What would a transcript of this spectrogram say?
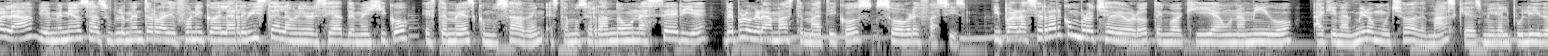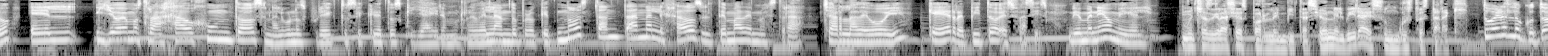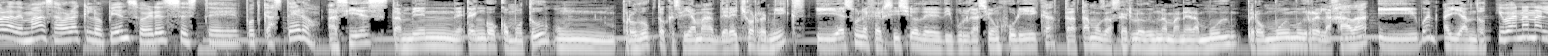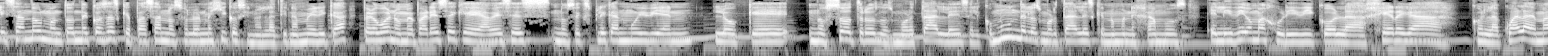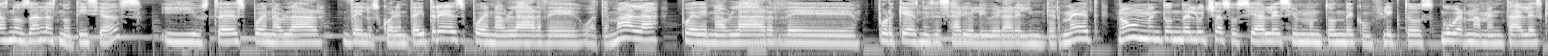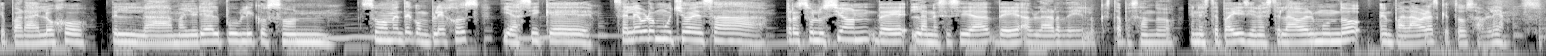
Hola, bienvenidos al suplemento radiofónico de la revista de la Universidad de México. Este mes, como saben, estamos cerrando una serie de programas temáticos sobre fascismo. Y para cerrar con broche de oro, tengo aquí a un amigo a quien admiro mucho, además, que es Miguel Pulido. Él y yo hemos trabajado juntos en algunos proyectos secretos que ya iremos revelando, pero que no están tan alejados del tema de nuestra charla de hoy, que, repito, es fascismo. Bienvenido, Miguel. Muchas gracias por la invitación, Elvira. Es un gusto estar aquí. Tú eres locutor, además, ahora que lo pienso, eres este podcastero. Así es, también tengo como tú un producto que se llama Derecho Remix y es un ejercicio de divulgación jurídica. Tratamos de hacerlo de una manera muy, pero muy, muy relajada y bueno, ahí ando. Y van analizando un montón de cosas que pasan no solo en México, sino en Latinoamérica. Pero bueno, me parece que a veces nos explican muy bien lo que nosotros, los mortales, el común de los mortales que no manejamos el idioma jurídico, la jerga con la cual además nos dan las noticias y ustedes pueden hablar de los 43, pueden hablar de Guatemala, pueden hablar de por qué es necesario liberar el Internet, ¿no? Un montón de luchas sociales y un montón de conflictos gubernamentales que para el ojo de la mayoría del público son sumamente complejos y así que celebro mucho esa resolución de la necesidad de hablar de lo que está pasando en este país y en este lado del mundo en palabras que todos hablemos.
